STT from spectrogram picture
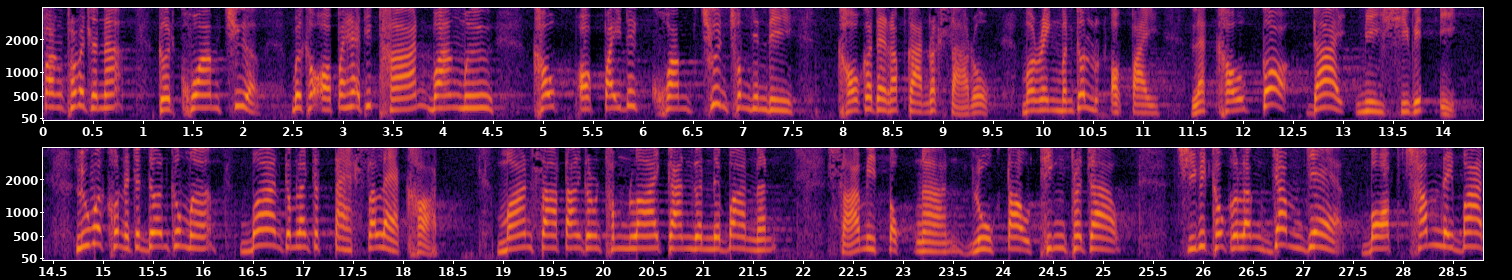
ฟังพระวจนะ เกิดความเชื่อ เมื่อเขาออกไปให้อธิษฐานวางมือ เขาออกไปด้วยความชื่นชมยินดี เขาก็ได้รับการรักษาโรค มะเร็งมันก็หลุดออกไป และเขาก็ได้มีชีวิตอีก หรือว่าคนอาจจะเดินเข้ามา บ้านกำลังจะแตกสลกขาด มารซาตานกำลังทำลายการเงินในบ้านนั้น สามีตกงาน ลูกเต้าทิ้งพระเจ้า ชีวิตเขากำลังย่ำแย่บอบช้ำในบ้าน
